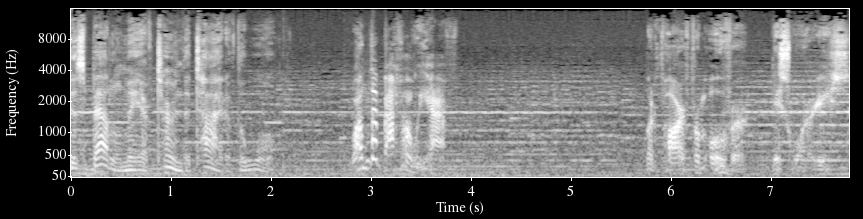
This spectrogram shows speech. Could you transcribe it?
This battle may have turned the tide of the war. Won the battle we have. But far from over, this war is.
